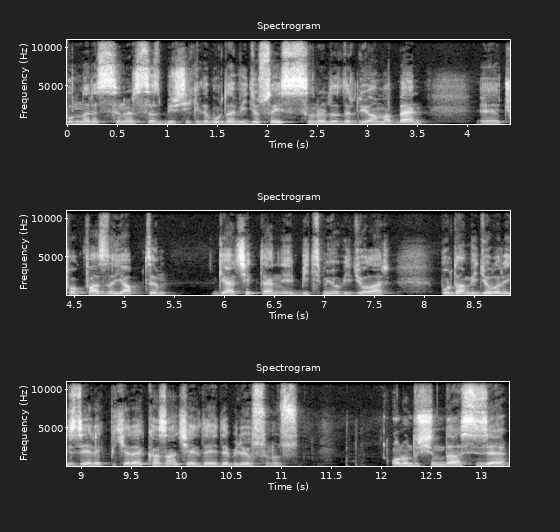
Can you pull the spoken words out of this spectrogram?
Bunları sınırsız bir şekilde. Burada video sayısı sınırlıdır diyor ama ben e, çok fazla yaptım. Gerçekten e, bitmiyor videolar. Buradan videoları izleyerek bir kere kazanç elde edebiliyorsunuz. Onun dışında size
